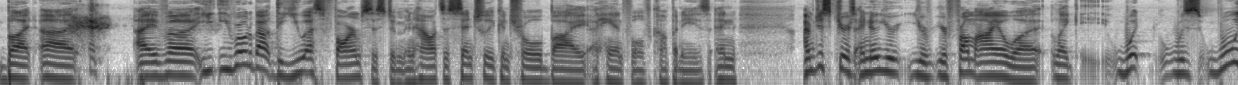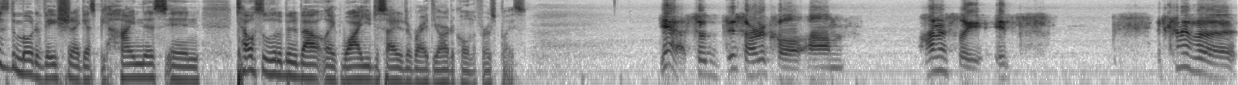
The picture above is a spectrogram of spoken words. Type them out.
but uh, I've uh, you, you, wrote about the U.S. farm system and how it's essentially controlled by a handful of companies. And I'm just curious. I know you're you're you're from Iowa. Like, what was what was the motivation, I guess, behind this? And tell us a little bit about like why you decided to write the article in the first place. Yeah. So this article. Um honestly, it's it's kind of a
